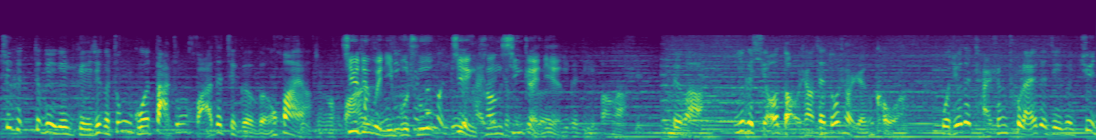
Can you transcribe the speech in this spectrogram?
这个这个给给这个中国大中华的这个文化呀，接着为您播出健康新概念。一个地方啊，对吧？一个小岛上才多少人口啊？我觉得产生出来的这个俊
